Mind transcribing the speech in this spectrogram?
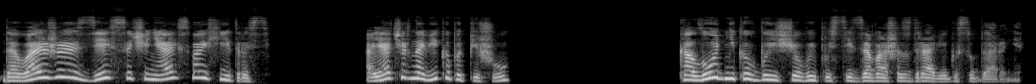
Давай же здесь сочиняй свою хитрость, а я черновика подпишу. Колодников бы еще выпустить за ваше здравие, государыня.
